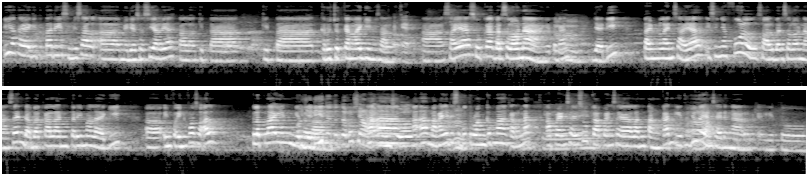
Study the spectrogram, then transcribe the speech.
Iya kayak gitu tadi, semisal eh, media sosial ya kalau kita kita kerucutkan lagi misal, Oke. eh, saya suka Barcelona gitu kan, Mm-mm. jadi timeline saya isinya full soal Barcelona, saya tidak bakalan terima lagi eh, info-info soal klub lain Oh, gitu jadi loh. itu terus yang Ah, akan ah, muncul. ah, ah, makanya disebut ruang gema karena Oke. apa yang saya suka, apa yang saya lantangkan itu juga Ah. yang saya dengar kayak gitu.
